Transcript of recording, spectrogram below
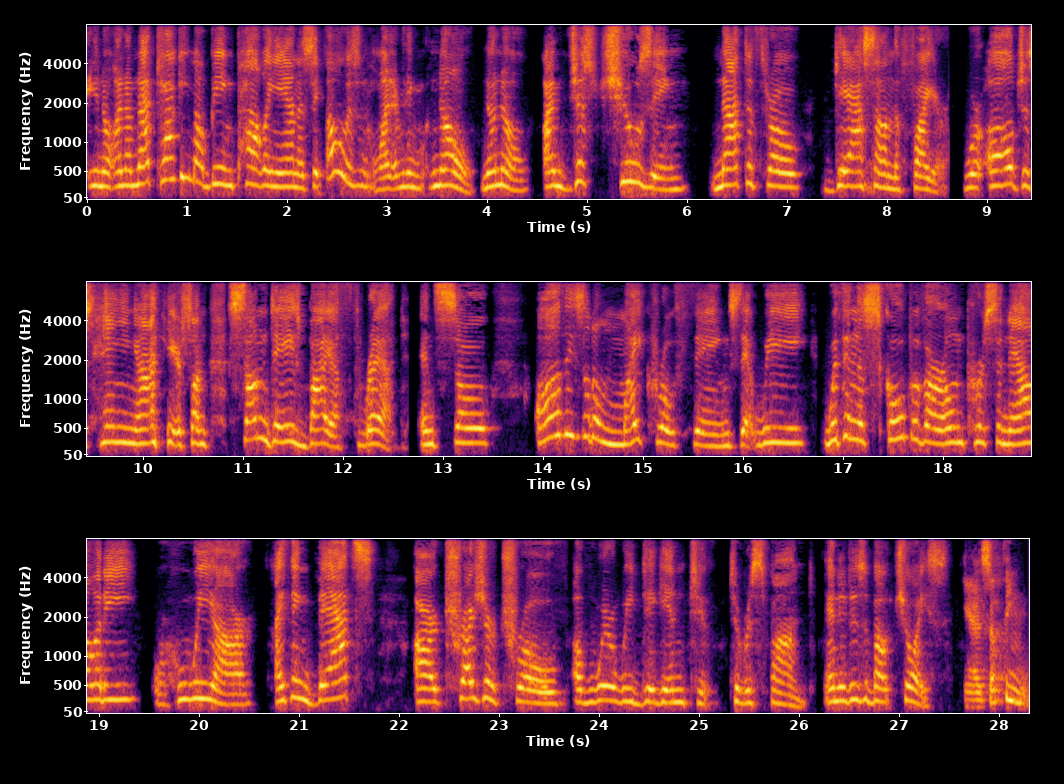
you know, and I'm not talking about being Pollyanna, saying, oh, isn't one everything? No, no, no. I'm just choosing not to throw gas on the fire. We're all just hanging on here some some days by a thread. And so all these little micro things that we within the scope of our own personality or who we are, I think that's our treasure trove of where we dig into to respond. And it is about choice. Yeah, something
